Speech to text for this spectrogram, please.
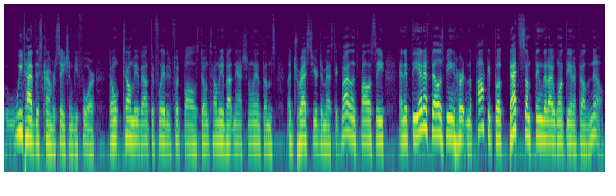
we've had this conversation before. Don't tell me about deflated footballs. Don't tell me about national anthems. Address your domestic violence policy. And if the NFL is being hurt in the pocketbook, that's something that I want the NFL to know.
